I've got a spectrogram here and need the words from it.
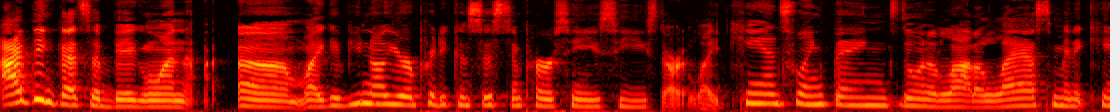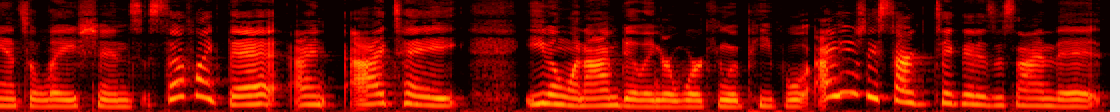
I think that's a big one. Um, like if you know you're a pretty consistent person, you see you start like canceling things, doing a lot of last minute cancellations, stuff like that. I I take even when I'm dealing or working with people, I usually start to take that as a sign that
